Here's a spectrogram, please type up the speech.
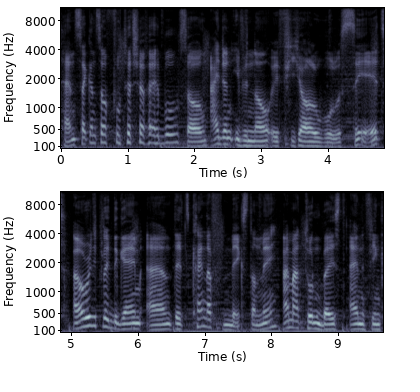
10 seconds of footage available, so I don't even know if y'all will see it. I already played the game and it's kind of mixed on me. I'm a turn-based anything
